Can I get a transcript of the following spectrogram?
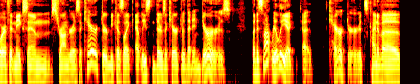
or if it makes him stronger as a character because like at least there's a character that endures, but it's not really a, a character. It's kind of a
